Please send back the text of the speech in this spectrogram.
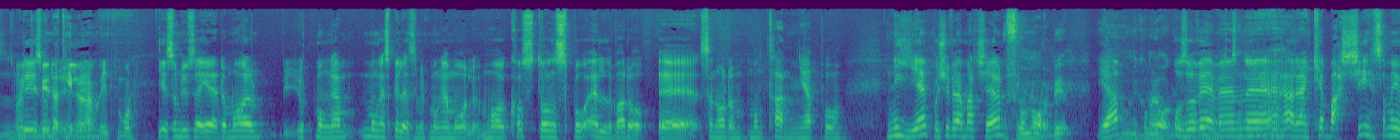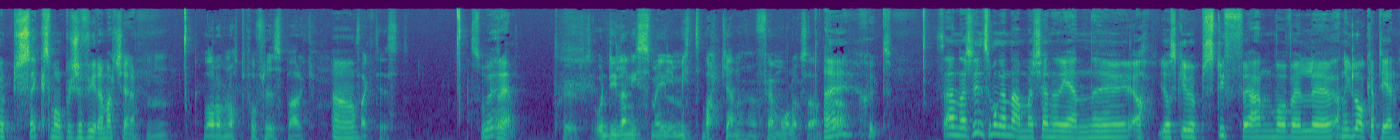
Mm. Och är inte som bjuda du- till några skitmål. det är som du säger, de har gjort många, många spelare som gjort många mål. De har Kostons på 11 då. Eh, sen har de Montagna på 9 på 25 matcher. Från Norrby. Ja. Om ni kommer ihåg. Och så har vi även eh, Haran Kabashi som har gjort 6 mål på 24 matcher. Mm. Varav något på frispark Ja, faktiskt. så är det. Sjukt. Och Dylan Ismail, mittbacken, fem mål också. Nej, sjukt. Så annars är det inte så många namn man känner igen. Eh, Ja, jag skrev upp Styffe, han var väl, eh, han är lagkapten,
